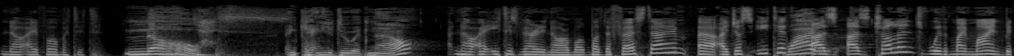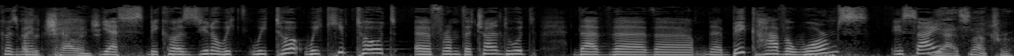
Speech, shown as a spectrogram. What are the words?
No, I vomited. No. Yes. And can you do it now? No, I eat it very normal. But the first time, uh, I just eat it Why? as as challenge with my mind because my As a challenge. Yes, because you know we we taught we keep taught uh, from the childhood that the the the big have a worms inside. Yeah, it's not true.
